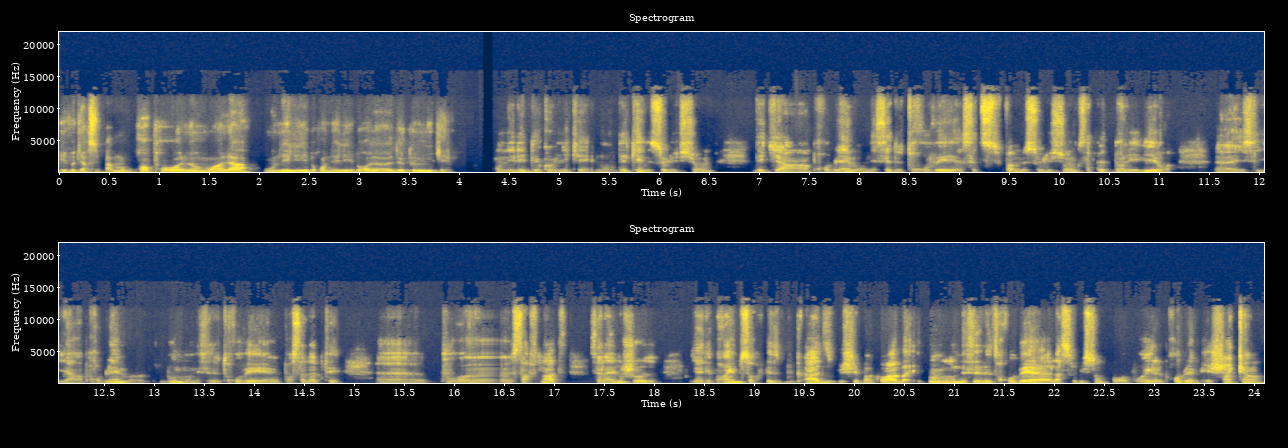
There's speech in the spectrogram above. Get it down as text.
Ils vont dire c'est pas mon propre rôle, mais au moins là, on est libre, on est libre de communiquer on est libre de communiquer. Donc, dès qu'il y a une solution, dès qu'il y a un problème, on essaie de trouver cette fameuse solution. Ça peut être dans les livres. Euh, il y a un problème, boum, on essaie de trouver pour s'adapter. Euh, pour euh, Safnat, c'est la même chose. Il y a des problèmes sur Facebook Ads, je sais pas quoi. Bah, boum, on essaie de trouver la solution pour, pour régler le problème. Et chacun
